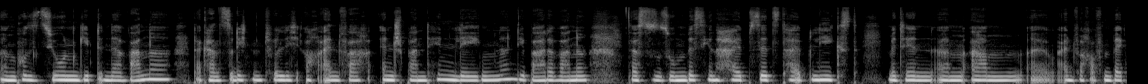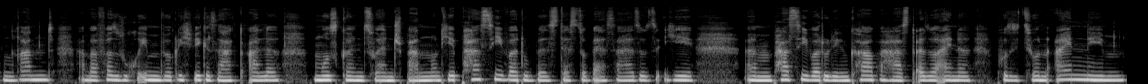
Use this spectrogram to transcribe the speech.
ähm, Positionen gibt in der Wanne. Da kannst du dich natürlich auch einfach entspannt hinlegen, ne? die Badewanne, dass du so ein bisschen halb sitzt, halb liegst, mit den ähm, Armen äh, einfach auf dem Beckenrand. Aber versuche eben wirklich, wie gesagt, alle Muskeln zu entspannen. Und je passiver du bist, desto besser. Also je ähm, passiver du den Körper hast, also eine Position einnehmen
